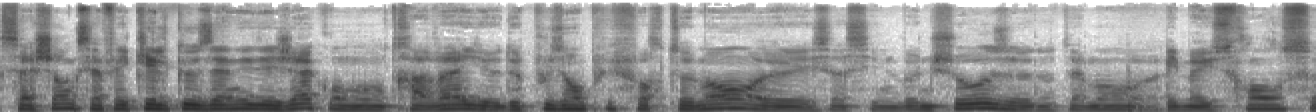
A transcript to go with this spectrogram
sachant que ça fait quelques années déjà qu'on travaille de plus en plus fortement, et ça c'est une bonne chose, notamment Emmaüs France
